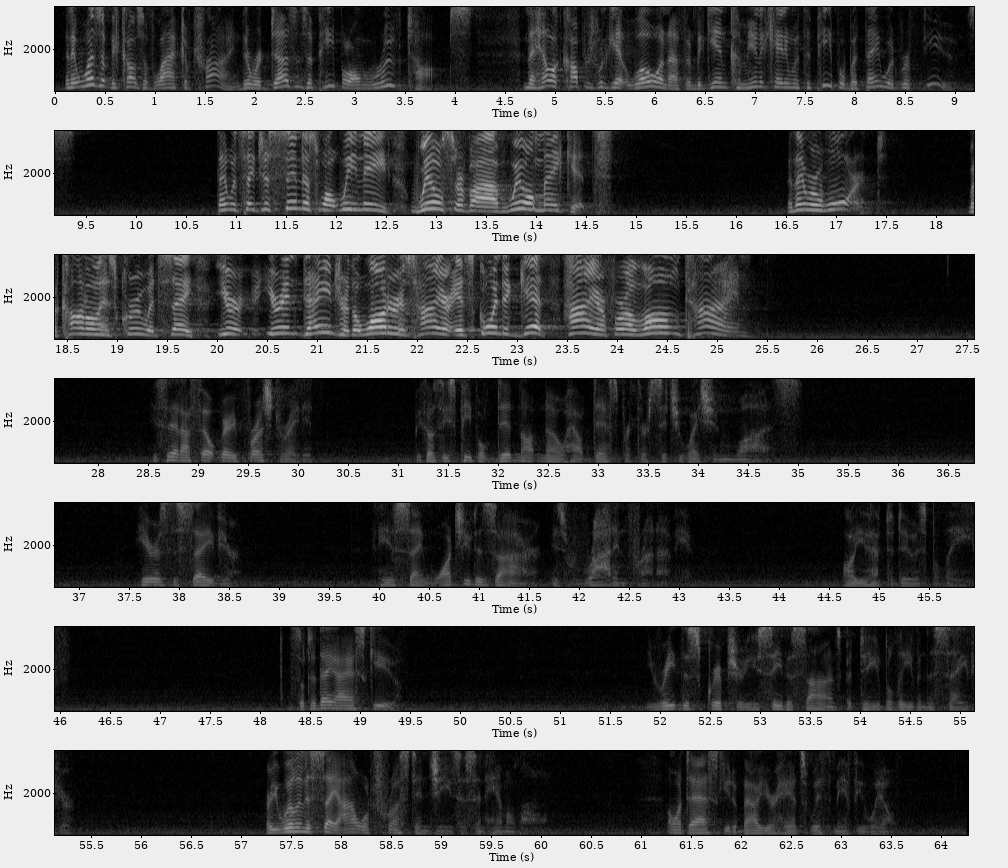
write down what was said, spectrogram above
And it wasn't because of lack of trying. There were dozens of people on rooftops. And the helicopters would get low enough and begin communicating with the people, but they would refuse. They would say, just send us what we need. We'll survive. We'll make it. And they were warned. McConnell and his crew would say, you're, you're in danger. The water is higher. It's going to get higher for a long time. He said, I felt very frustrated because these people did not know how desperate their situation was. Here is the Savior he is saying, What you desire is right in front of you. All you have to do is believe. So today I ask you You read the scripture, you see the signs, but do you believe in the Savior? Are you willing to say, I will trust in Jesus and Him alone? I want to ask you to bow your heads with me, if you will.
